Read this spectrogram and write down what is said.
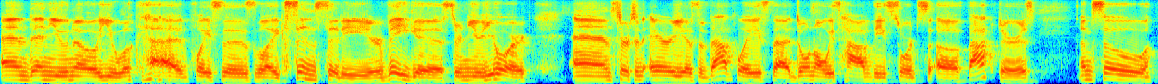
and then you know you look at places like Sin City or Vegas or New York and certain areas of that place that don't always have these sorts of factors. And so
